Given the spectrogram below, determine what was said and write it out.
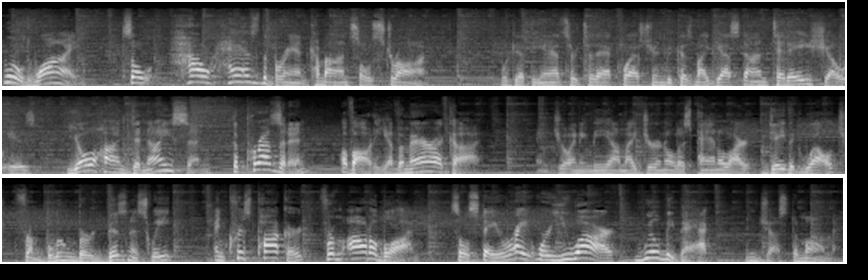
worldwide. So, how has the brand come on so strong? We'll get the answer to that question because my guest on today's show is Johan de Nysschen, the president of Audi of America. And joining me on my journalist panel are David Welch from Bloomberg Business Week and Chris Paukert from Autoblog. So stay right where you are. We'll be back in just a moment.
